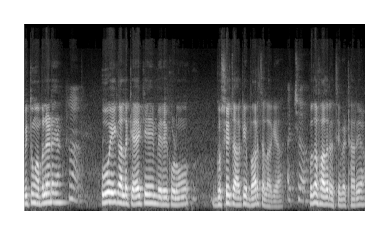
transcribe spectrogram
ਵੀ- ਤੂੰ ਅੰਬ ਲੈਣੇ ਆ? ਹਾਂ। ਉਹ ਇਹ ਗੱਲ ਕਹਿ ਕੇ ਮੇਰੇ ਕੋਲੋਂ ਗੁੱਸੇ 'ਚ ਆ ਕੇ ਬਾਹਰ ਚਲਾ ਗਿਆ। ਅੱਛਾ। ਉਹਦਾ ਫਾਦਰ ਇੱਥੇ ਬੈਠਾ ਰਿਹਾ।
